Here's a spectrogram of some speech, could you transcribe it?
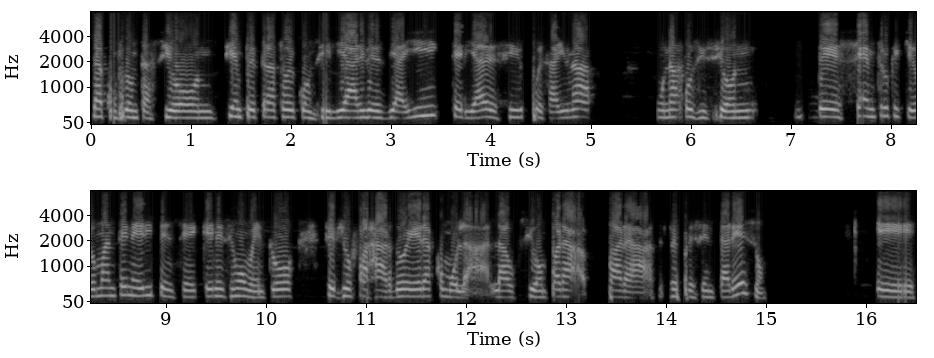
la confrontación, siempre trato de conciliar y desde ahí quería decir, pues hay una, una posición de centro que quiero mantener y pensé que en ese momento Sergio Fajardo era como la, la opción para, para representar eso. Eh,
